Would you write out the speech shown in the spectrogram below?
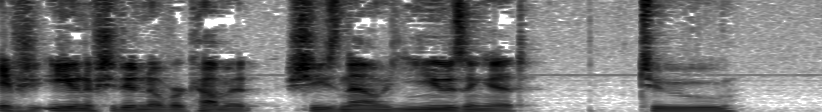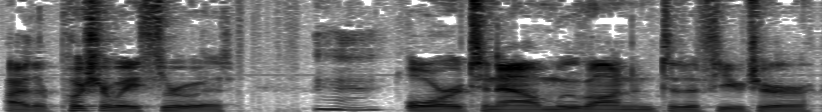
if even if she didn't overcome it, she's now using it to either push her way through it or to now move on into the future,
